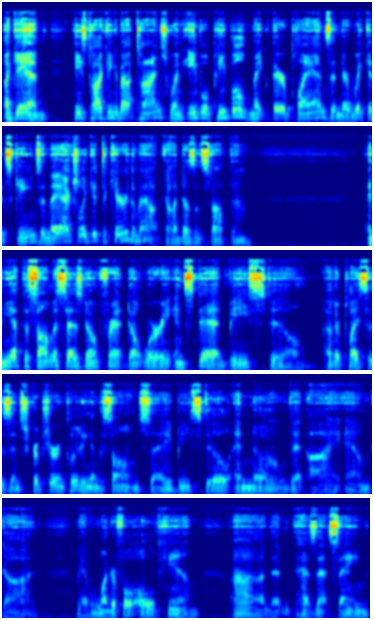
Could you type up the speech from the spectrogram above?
Again, he's talking about times when evil people make their plans and their wicked schemes and they actually get to carry them out. God doesn't stop them. And yet the psalmist says, Don't fret, don't worry, instead be still. Other places in Scripture, including in the Psalms, say, Be still and know that I am God. We have a wonderful old hymn uh, that has that same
